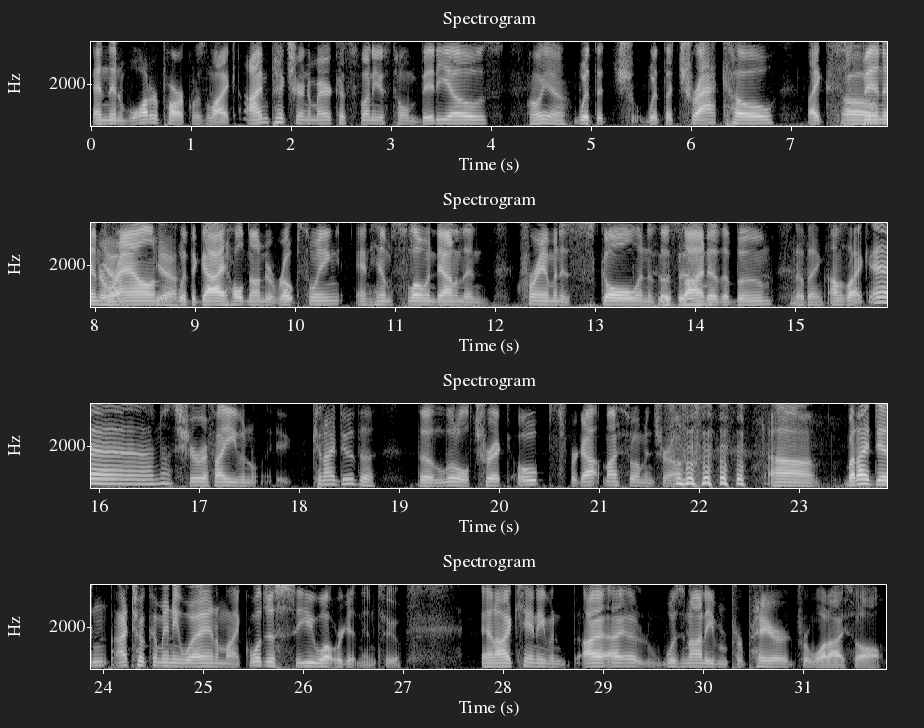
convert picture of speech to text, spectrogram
And then water park was like, I'm picturing America's Funniest Home Videos Oh yeah. with a tr- with a track hoe like Oh, spinning yeah, around yeah. with the guy holding onto a rope swing and him slowing down and then cramming his skull into To the, the side of the boom. No thanks. I was like, eh, I'm not sure if I even can I do the the little trick. Oops, forgot my swimming trunks. um, but I didn't. I took them anyway, and I'm like, we'll just see what we're getting into. And I can't even. I, I was not even prepared for what I saw.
